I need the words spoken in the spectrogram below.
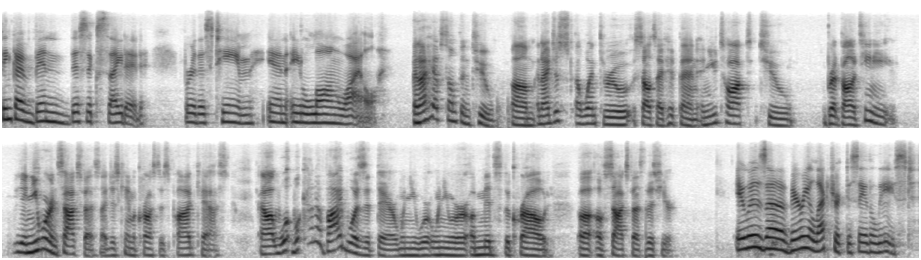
think I've been this excited for this team in a long while. And I have something too. Um, and I just I went through Southside Hitpen, and you talked to Brett Ballantini and you were in Sox Fest. I just came across this podcast. Uh, what what kind of vibe was it there when you were when you were amidst the crowd uh, of Sox Fest this year? It was uh, very electric, to say the least.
